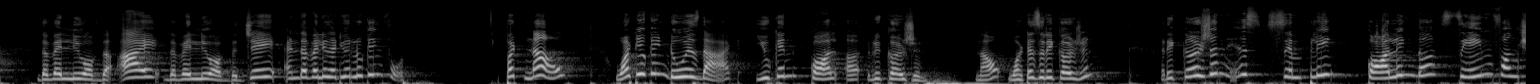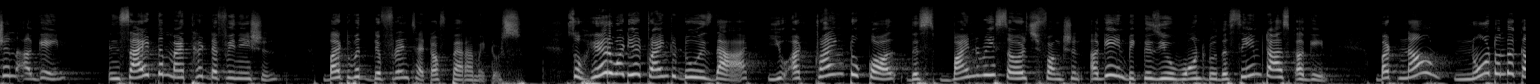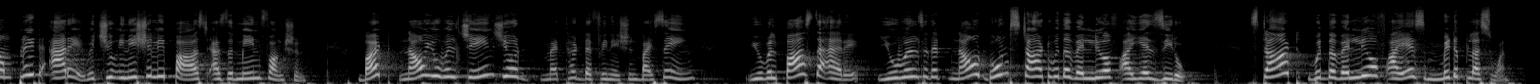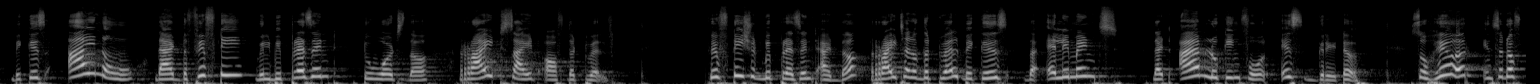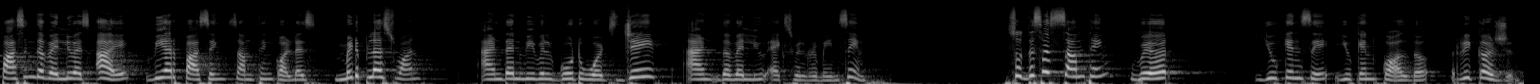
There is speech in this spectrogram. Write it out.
the value of the i the value of the j and the value that you're looking for but now what you can do is that you can call a recursion now what is recursion recursion is simply calling the same function again inside the method definition but with different set of parameters. So here what you're trying to do is that you are trying to call this binary search function again because you want to do the same task again. But now note on the complete array which you initially passed as the main function. But now you will change your method definition by saying you will pass the array. You will say that now don't start with the value of i as 0. Start with the value of i as mid plus 1 because I know that the 50 will be present towards the right side of the 12. 50 should be present at the right side of the 12 because the elements that I am looking for is greater. So here instead of passing the value as i, we are passing something called as mid plus 1 and then we will go towards j and the value x will remain same. So this is something where you can say you can call the recursion.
